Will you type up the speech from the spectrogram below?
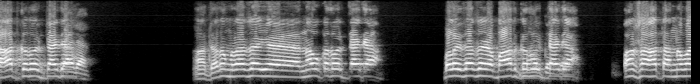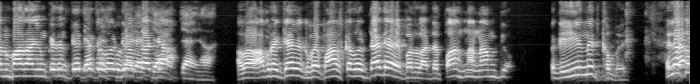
હાથ કરોડ રાજા. હા, ધર્મરાજા એ નવ કરોડ તાય બળદ રાજા બાર કરોડ તાર્યા પાછા હતા નવા ને બાર એમ કરીને તેત્રીસ કરોડ દેવતા થયા હવે આપણે કહેવાય કે ભાઈ પાંચ કરોડ તાર્યા એ પાંચ ના નામ દો તો કે એ નથી ખબર. એટલે તો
